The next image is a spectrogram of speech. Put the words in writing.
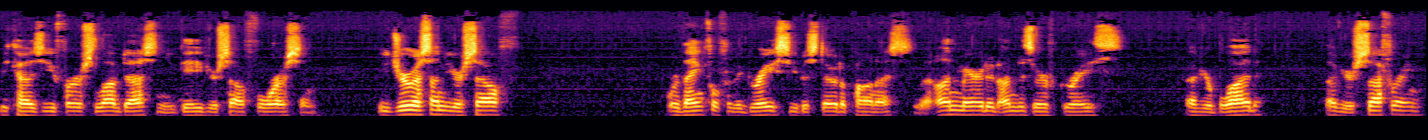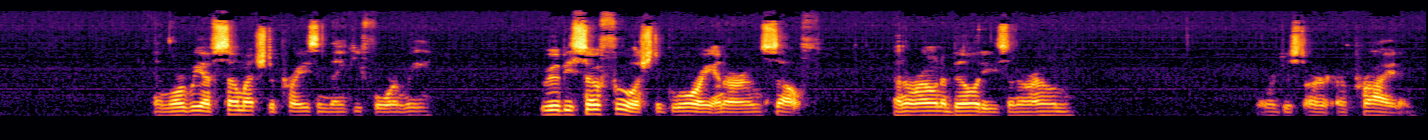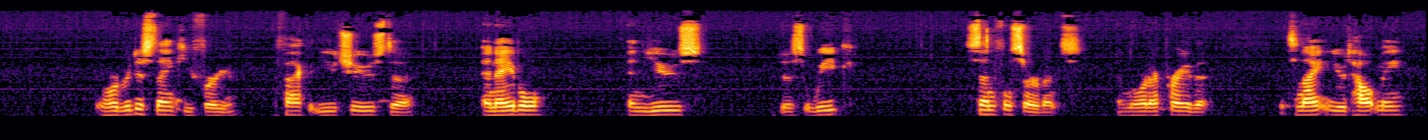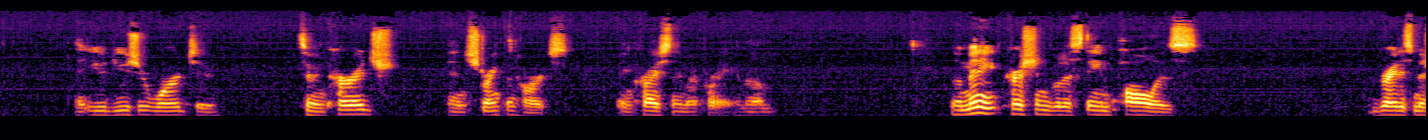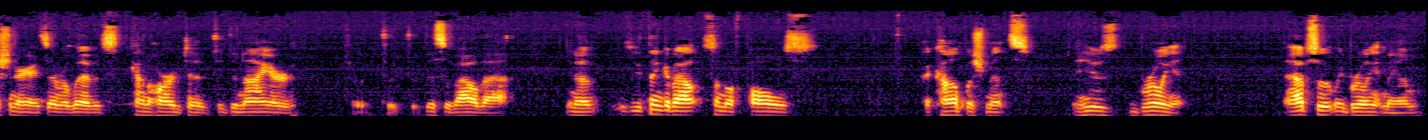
because you first loved us and you gave yourself for us and you drew us unto yourself. We're thankful for the grace you bestowed upon us, the unmerited, undeserved grace of your blood, of your suffering. And Lord, we have so much to praise and thank you for, and we, we would be so foolish to glory in our own self, and our own abilities, and our own or just our, our pride. And Lord, we just thank you for the fact that you choose to enable and use just weak, sinful servants. And Lord, I pray that, that tonight you would help me, that you would use your word to, to encourage and strengthen hearts. In Christ's name I pray. Amen. Now, many Christians would esteem Paul as the greatest missionary that's ever lived. It's kind of hard to, to deny or to, to, to disavow that. You know, as you think about some of Paul's accomplishments, he was brilliant, absolutely brilliant man.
